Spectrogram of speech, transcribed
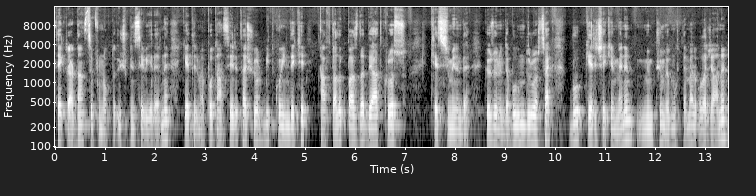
tekrardan 0.3000 seviyelerine getirme potansiyeli taşıyor. Bitcoin'deki haftalık bazda Deat Cross kesişimini de göz önünde bulundurursak bu geri çekilmenin mümkün ve muhtemel olacağını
